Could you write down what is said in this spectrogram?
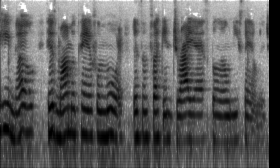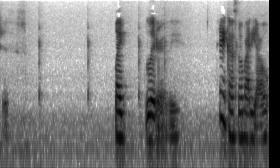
he know his mama paying for more than some fucking dry ass bologna sandwiches. Like, literally. He ain't cuss nobody out.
